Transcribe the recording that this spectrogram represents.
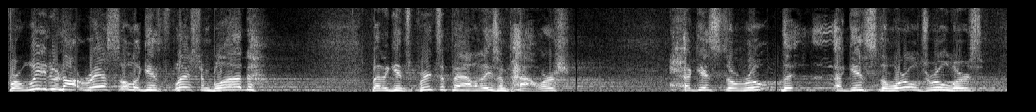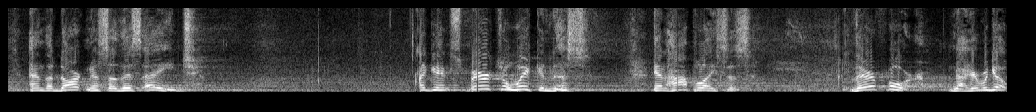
For we do not wrestle against flesh and blood, but against principalities and powers, against the, against the world's rulers and the darkness of this age, against spiritual wickedness in high places. Therefore, now here we go.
